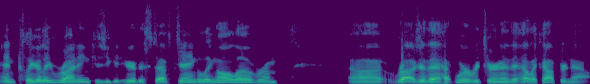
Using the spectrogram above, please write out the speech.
and clearly running because you could hear the stuff jangling all over them. Uh, roger that. We're returning to the helicopter now.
